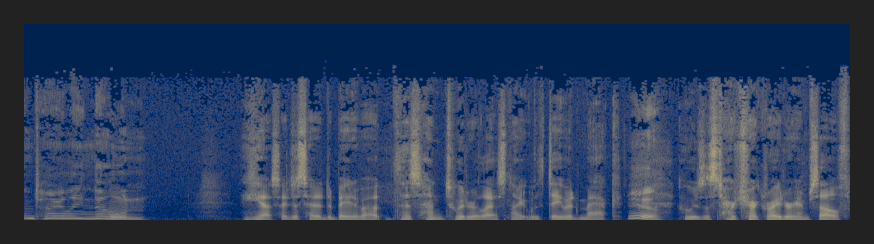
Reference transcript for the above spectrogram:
entirely known. Yes, I just had a debate about this on Twitter last night with David Mack. Yeah, who is a Star Trek writer himself.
